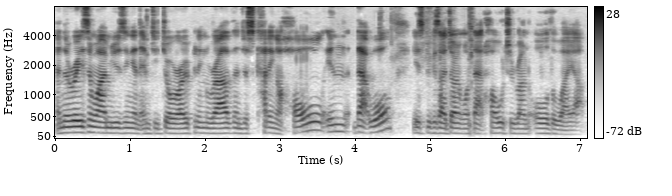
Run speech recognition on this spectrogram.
And the reason why I'm using an empty door opening rather than just cutting a hole in that wall is because I don't want that hole to run all the way up.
